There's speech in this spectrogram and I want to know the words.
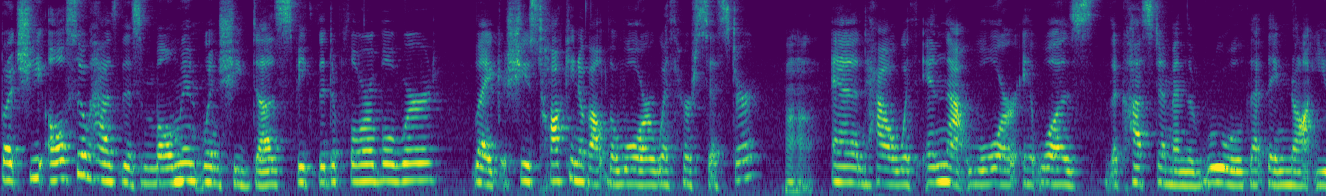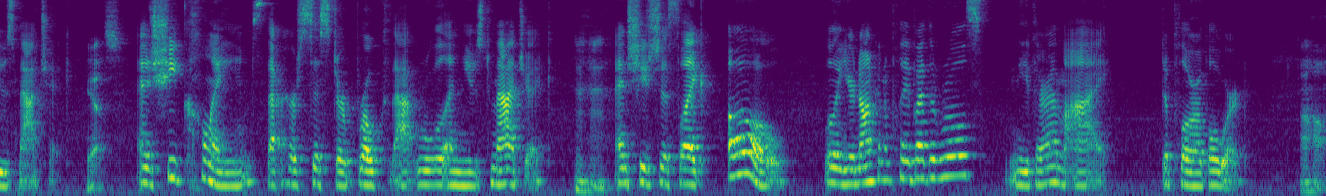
But she also has this moment when she does speak the deplorable word. Like she's talking about the war with her sister Uh huh. and how within that war it was the custom and the rule that they not use magic. Yes. And she claims that her sister broke that rule and used magic. And she's just like, oh, well, you're not going to play by the rules? Neither am I. Deplorable word. Uh huh.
